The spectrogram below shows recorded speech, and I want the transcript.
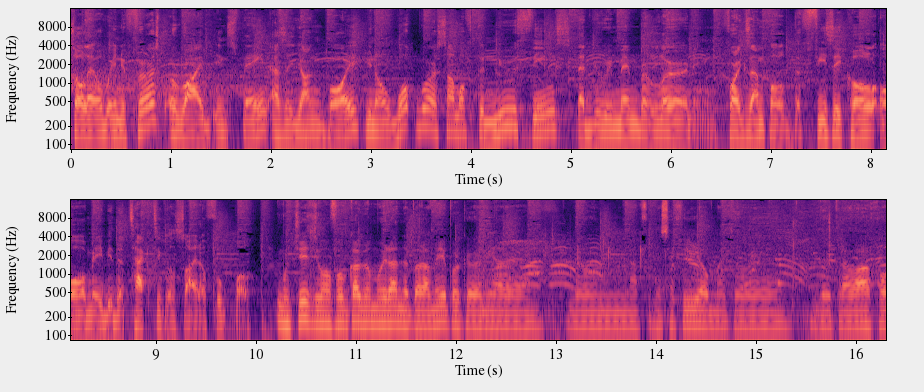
So Leo, when you first arrived in Spain as a young boy, you know, what were some of the new things that you remember learning? For example, the physical or maybe the tactical side of football. Muchísimo, fue un cambio muy grande para mí porque venía de, de una filosofía, un método de, de trabajo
